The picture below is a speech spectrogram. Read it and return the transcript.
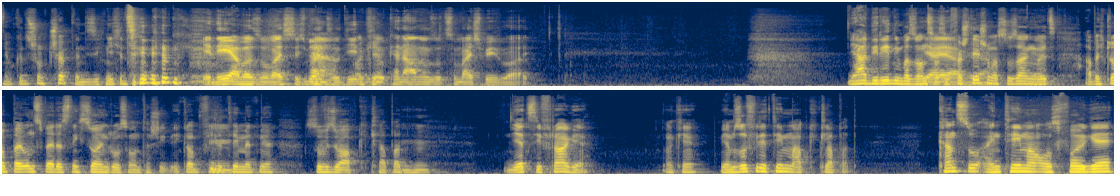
Ja, okay, das ist schon Chöp, wenn die sich nicht erzählen. Ja, nee, aber so, weißt du, ich meine, Ja, so, die, okay. so, keine Ahnung, so zum Beispiel über ja, die reden über sonst Ja, was. Ich ja, verstehe ja. schon, was du sagen willst. Aber ich glaube, bei uns wäre das nicht so ein großer Unterschied. Ich glaube, viele Mhm. Themen hätten wir sowieso abgeklappert. Mhm. Jetzt die Frage. Okay. Wir haben so viele Themen abgeklappert. Kannst du ein Thema aus Folge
